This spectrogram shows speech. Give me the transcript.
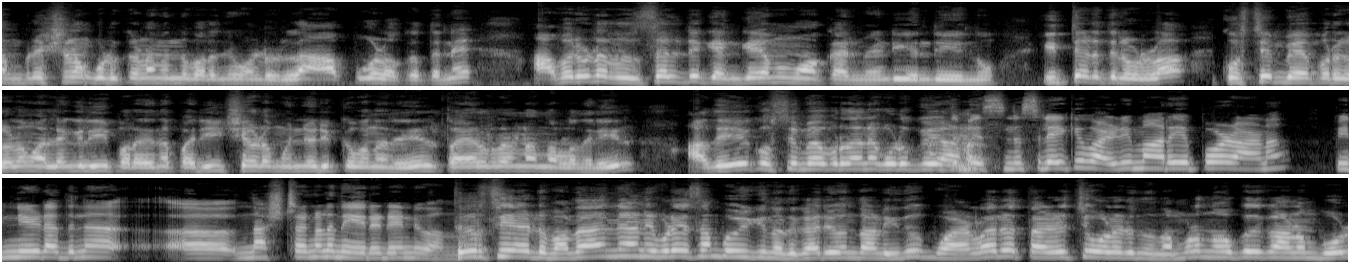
സംരക്ഷണം കൊടുക്കണം എന്ന് പറഞ്ഞുകൊണ്ടുള്ള ആപ്പുകളൊക്കെ തന്നെ അവരുടെ റിസൾട്ട് കെങ്കേമമാക്കാൻ വേണ്ടി എന്ത് ചെയ്യുന്നു? ഇത്തരത്തിലുള്ള ക്വസ്റ്റ്യൻ പേപ്പറുകളും അല്ലെങ്കിൽ ഈ പറയുന്ന പരീക്ഷയുടെ മുന്നൊരുക്കം എന്ന നിലയിൽ ട്രയൽ റൺ എന്നുള്ള നിലയിൽ അതേ ക്വസ്റ്റ്യൻ പേപ്പർ തന്നെ കൊടുക്കുകയാണ്. ബിസിനസ്സിലേക്ക് വഴി മാറിയപ്പോഴാണ് പിന്നീട് അതിന് നഷ്ടങ്ങൾ നേരിടേണ്ടി വന്നു തീർച്ചയായിട്ടും. അത് തന്നെയാണ് ഇവിടെ സംഭവിക്കുന്നത്. കാര്യം എന്താണ്? ഇത് വളരെ തഴച്ചു വളരുന്നത് നമ്മൾ നോക്കി കാണുമ്പോൾ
